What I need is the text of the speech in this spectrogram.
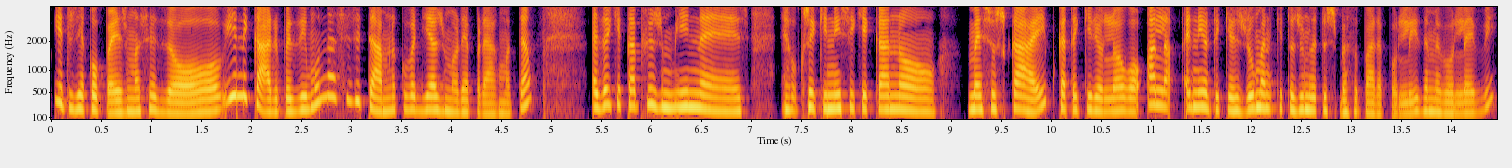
για τις διακοπές μας εδώ, γενικά ρε παιδί μου, να συζητάμε, να κουβεντιάζουμε ωραία πράγματα. Εδώ και κάποιους μήνες έχω ξεκινήσει και κάνω μέσω Skype, κατά κύριο λόγο, αλλά ενίοτε και Zoom, και το Zoom δεν το συμπαθώ πάρα πολύ, δεν με βολεύει.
